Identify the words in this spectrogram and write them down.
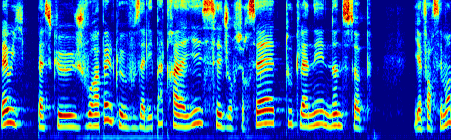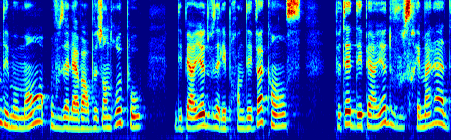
Ben oui, parce que je vous rappelle que vous n'allez pas travailler 7 jours sur 7 toute l'année non-stop. Il y a forcément des moments où vous allez avoir besoin de repos, des périodes où vous allez prendre des vacances, peut-être des périodes où vous serez malade.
